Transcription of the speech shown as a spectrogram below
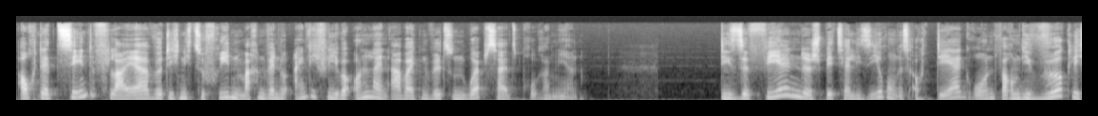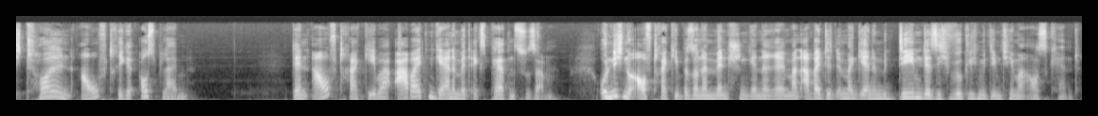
auch der zehnte Flyer wird dich nicht zufrieden machen, wenn du eigentlich viel lieber online arbeiten willst und Websites programmieren. Diese fehlende Spezialisierung ist auch der Grund, warum die wirklich tollen Aufträge ausbleiben. Denn Auftraggeber arbeiten gerne mit Experten zusammen. Und nicht nur Auftraggeber, sondern Menschen generell. Man arbeitet immer gerne mit dem, der sich wirklich mit dem Thema auskennt.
